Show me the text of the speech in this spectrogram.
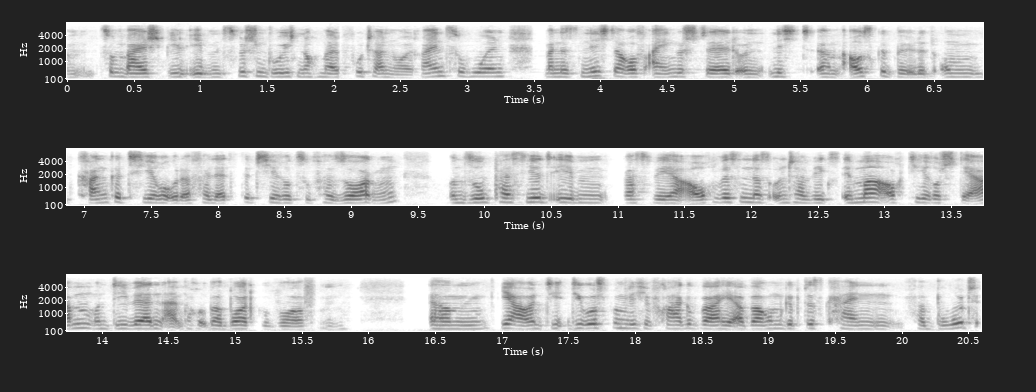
ähm, zum Beispiel eben zwischendurch nochmal Futter neu reinzuholen. Man ist nicht darauf eingestellt und nicht ähm, ausgebildet, um kranke Tiere oder verletzte Tiere zu versorgen. Und so passiert eben, was wir ja auch wissen, dass unterwegs immer auch Tiere sterben und die werden einfach über Bord geworfen. Ähm, ja, und die, die ursprüngliche Frage war ja, warum gibt es kein Verbot?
